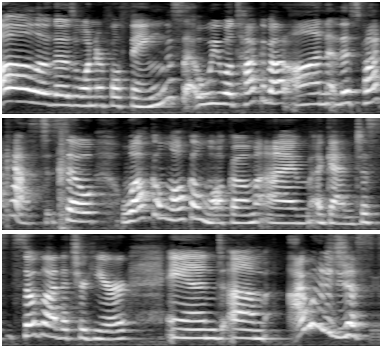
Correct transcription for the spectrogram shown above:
all of those wonderful things we will talk about on this podcast. So, welcome, welcome, welcome. I'm again just so glad that you're here. And um, I wanted to just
